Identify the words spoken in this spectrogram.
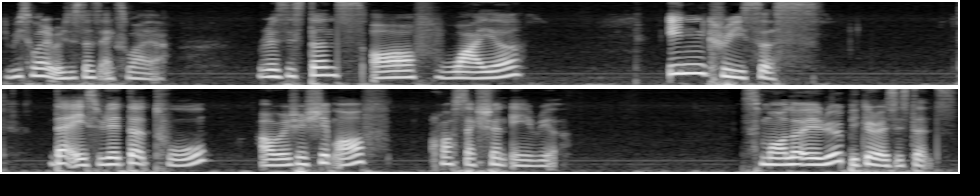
do we say resistance xy ah? resistance of wire increases that is related to our relationship of cross section area smaller area bigger resistance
